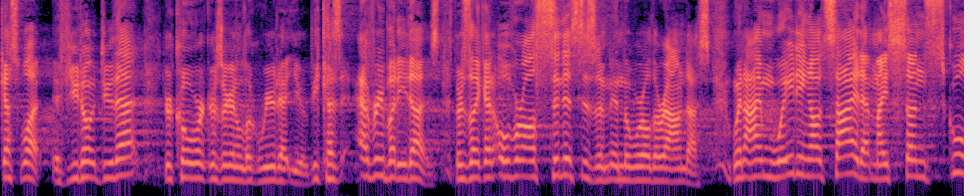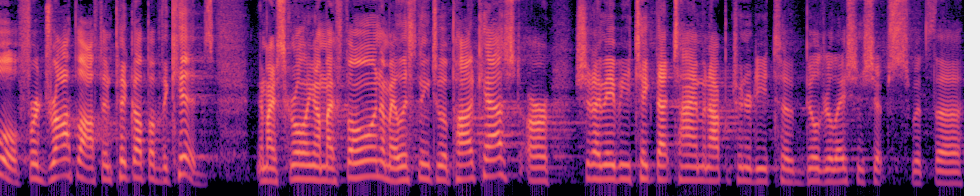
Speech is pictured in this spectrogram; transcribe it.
Guess what? If you don't do that, your coworkers are gonna look weird at you because everybody does. There's like an overall cynicism in the world around us. When I'm waiting outside at my son's school for drop off and pick up of the kids, Am I scrolling on my phone? Am I listening to a podcast? Or should I maybe take that time and opportunity to build relationships with the,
